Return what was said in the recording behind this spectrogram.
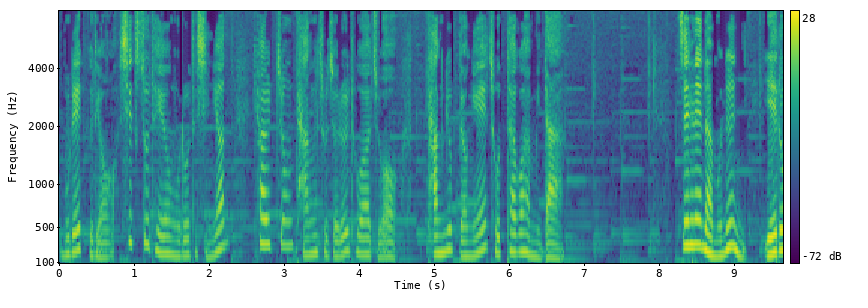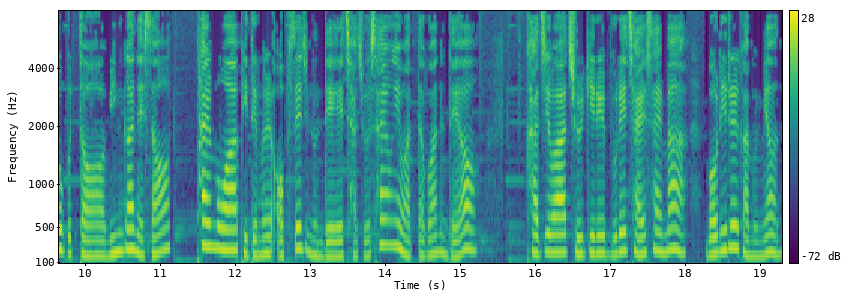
물에 끓여 식수 대용으로 드시면 혈중 당 조절을 도와주어 당뇨병에 좋다고 합니다. 찔레나무는 예로부터 민간에서 탈모와 비듬을 없애주는 데 자주 사용해 왔다고 하는데요. 가지와 줄기를 물에 잘 삶아 머리를 감으면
